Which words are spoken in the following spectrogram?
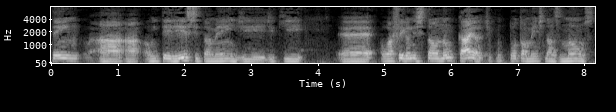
tem a, a, o interesse também de, de que é, o Afeganistão não caia tipo, totalmente nas mãos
